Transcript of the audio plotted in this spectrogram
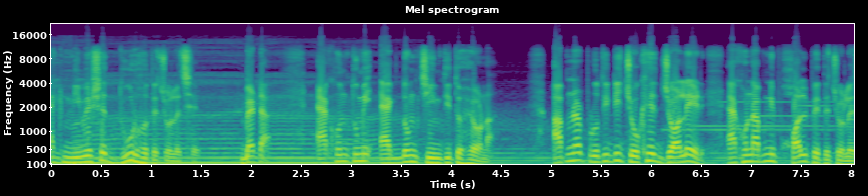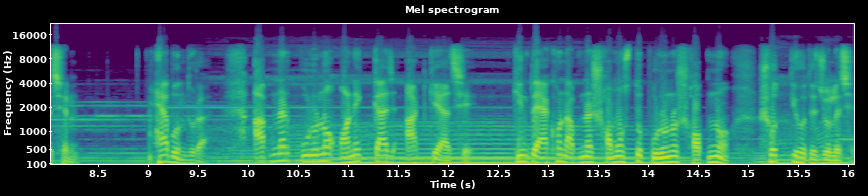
এক নিমেষে দূর হতে চলেছে। বেটা, এখন তুমি একদম চিন্তিত হও না। আপনার প্রতিটি চোখের জলের এখন আপনি ফল পেতে চলেছেন। হ্যাঁ বন্ধুরা, আপনার পুরনো অনেক কাজ আটকে আছে, কিন্তু এখন আপনার সমস্ত পুরনো স্বপ্ন সত্যি হতে চলেছে।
